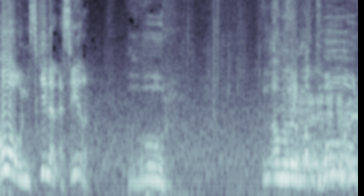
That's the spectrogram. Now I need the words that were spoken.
هو والمسكينة الأسيرة. مقهور الأمر المقهور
